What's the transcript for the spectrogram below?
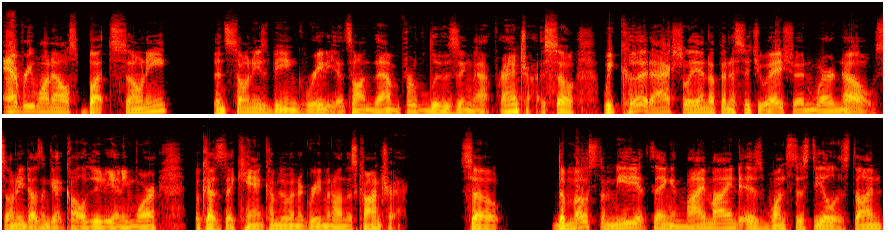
everyone else but Sony, then Sony's being greedy. It's on them for losing that franchise. So we could actually end up in a situation where no, Sony doesn't get Call of Duty anymore because they can't come to an agreement on this contract. So the most immediate thing in my mind is once this deal is done,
